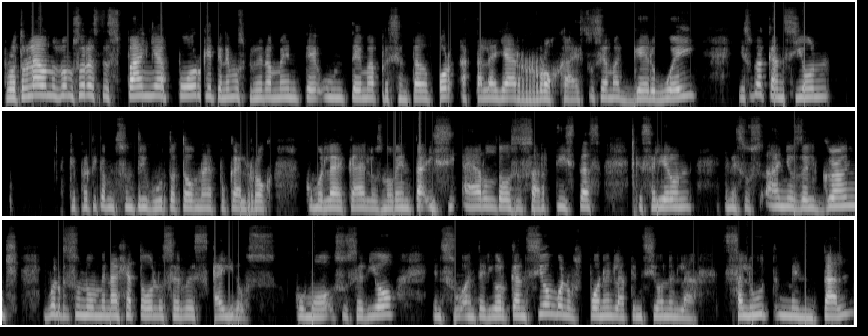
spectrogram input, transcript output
Por otro lado, nos vamos ahora hasta España porque tenemos primeramente un tema presentado por Atalaya Roja. Esto se llama Getaway y es una canción que prácticamente es un tributo a toda una época del rock, como es la década de los 90 y Seattle, todos esos artistas que salieron en esos años del grunge. Bueno, es un homenaje a todos los héroes caídos, como sucedió en su anterior canción. Bueno, pues ponen la atención en la salud mental,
